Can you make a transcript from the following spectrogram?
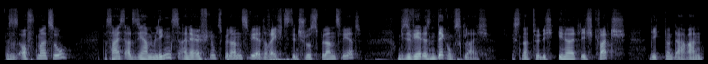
das ist oftmals so, das heißt also, Sie haben links einen Eröffnungsbilanzwert, rechts den Schlussbilanzwert und diese Werte sind deckungsgleich. Ist natürlich inhaltlich Quatsch, liegt nur daran,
